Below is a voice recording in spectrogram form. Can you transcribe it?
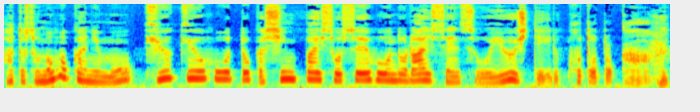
あとその他にも、救急法とか心肺蘇生法のライセンスを有していることとか、はい、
